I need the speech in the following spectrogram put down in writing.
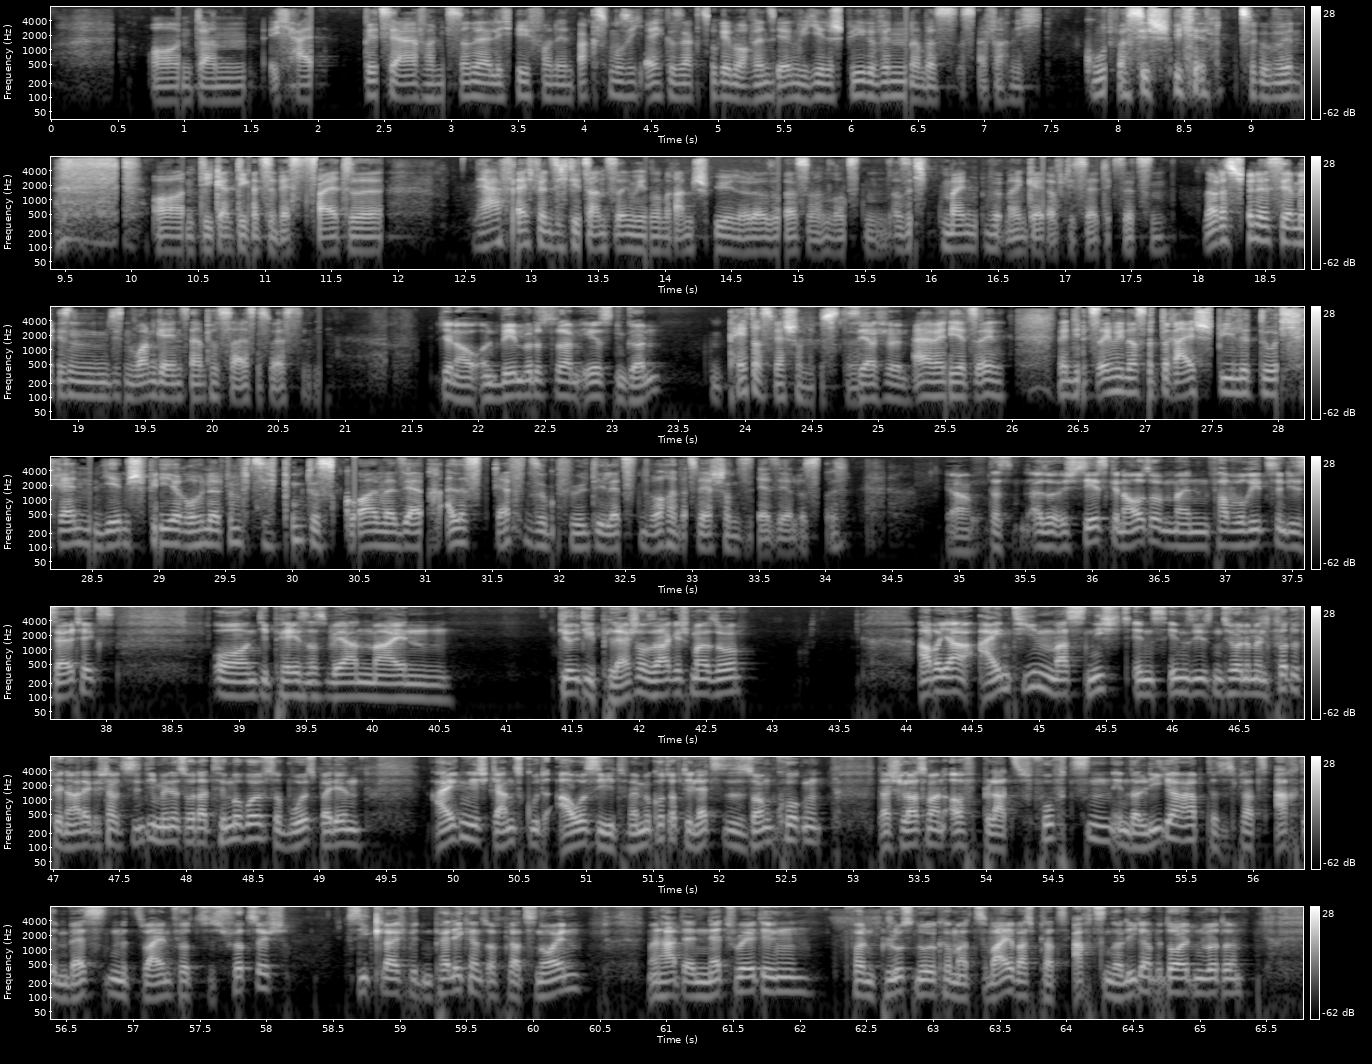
Und dann, ich halte bisher einfach nicht sonderlich viel von den Bucks, muss ich ehrlich gesagt zugeben, auch wenn sie irgendwie jedes Spiel gewinnen, aber es ist einfach nicht gut, was sie spielen, um zu gewinnen. Und die, die ganze Westseite, ja, vielleicht, wenn sich die Suns irgendwie so einen Rand spielen oder sowas. Ansonsten, also ich mein, würde mein Geld auf die Celtics setzen. Aber das Schöne ist ja mit diesen, diesen One-Game-Sample-Size, das weißt du. Genau, und wem würdest du am ehesten gönnen? Pacers wäre schon lustig. Sehr schön. Aber wenn die, jetzt, wenn die jetzt irgendwie noch so drei Spiele durchrennen, in jedem Spiel ihre 150 Punkte scoren, weil sie einfach alles treffen, so gefühlt die letzten Wochen, das wäre schon sehr, sehr lustig. Ja, das, also ich sehe es genauso. Mein Favorit sind die Celtics und die Pacers mhm. wären mein Guilty Pleasure, sage ich mal so. Aber ja, ein Team, was nicht ins In-Season-Tournament Viertelfinale geschafft hat, sind die Minnesota Timberwolves, obwohl es bei denen eigentlich ganz gut aussieht. Wenn wir kurz auf die letzte Saison gucken, da schloss man auf Platz 15 in der Liga ab. Das ist Platz 8 im Westen mit 42,40. Sieg gleich mit den Pelicans auf Platz 9. Man hat ein Net-Rating von plus 0,2, was Platz 18 der Liga bedeuten würde.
